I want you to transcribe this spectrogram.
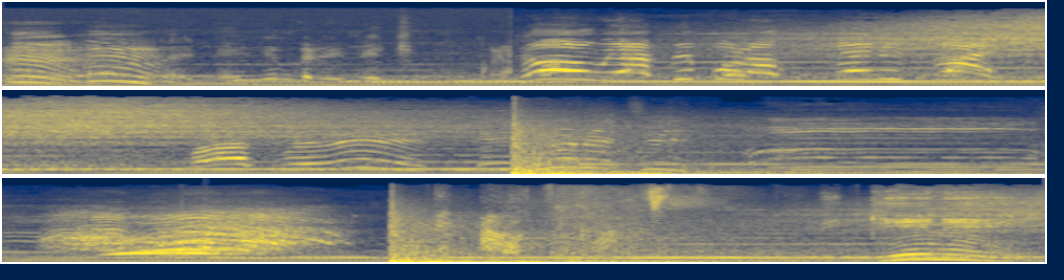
Mm. No, we are people of many tribes, but we live in unity. Hallelujah. The outcast beginning.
